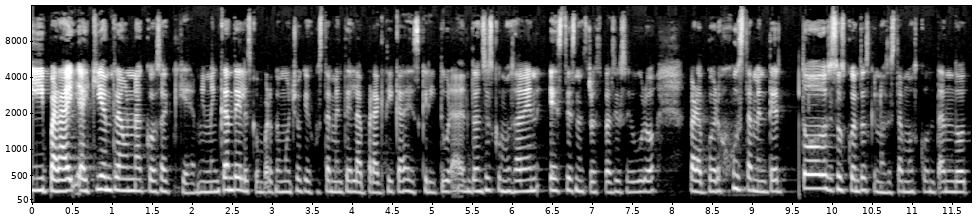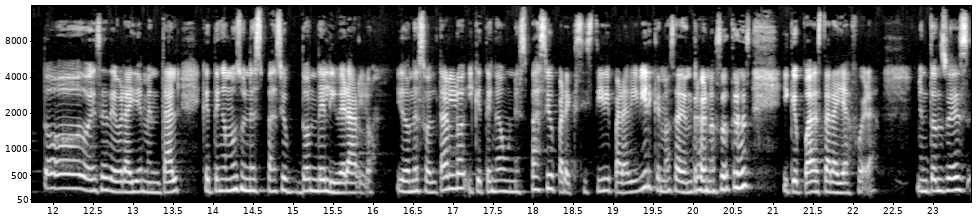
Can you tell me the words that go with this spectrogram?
Y para aquí entra una cosa que a mí me encanta y les comparto mucho, que justamente es la práctica de escritura. Entonces, como saben, este es nuestro espacio seguro para poder justamente todos esos cuentos que nos estamos contando, todo ese debraye mental, que tengamos un espacio donde liberarlo y donde soltarlo y que tenga un espacio para existir y para vivir, que no sea dentro de nosotros y que pueda estar allá afuera. Entonces,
